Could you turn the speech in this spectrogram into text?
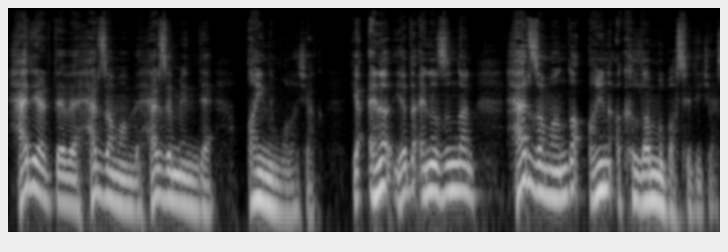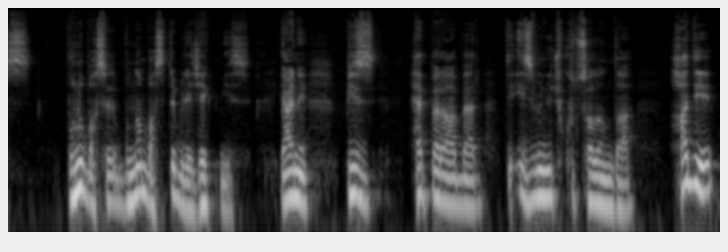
her yerde ve her zaman ve her zeminde aynı mı olacak? Ya, en, ya da en azından her zamanda aynı akıldan mı bahsedeceğiz? Bunu bahset, bundan bahsedebilecek miyiz? Yani biz hep beraber deizmin üç kutsalında hadi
